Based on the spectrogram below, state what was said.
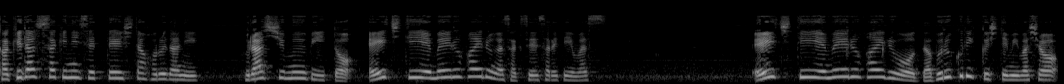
書き出し先に設定したフォルダにフラッシュムービーと HTML ファイルが作成されています。HTML ファイルをダブルクリックしてみましょう。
